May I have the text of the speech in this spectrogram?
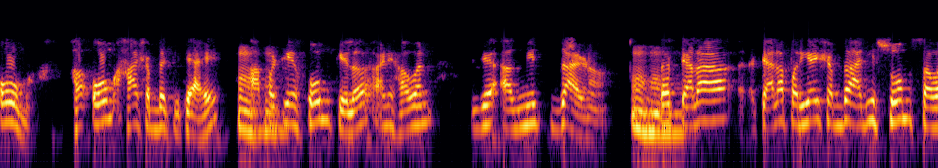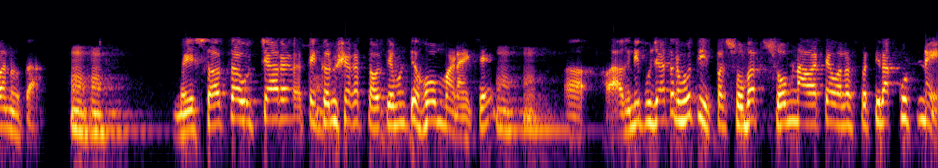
ओम ह ओम हा शब्द तिथे आहे. आपण ते होम केलं आणि हवन म्हणजे अग्नीत जाळणं. तर त्याला त्याला पर्यायी शब्द आधी सोम सवन होता. म्हणजे सचा उच्चार ते करू शकत नव्हते म्हणून ते होम म्हणायचे अग्निपूजा तर होतीच पण सोबत सोम नावाच्या वनस्पतीला कुटणे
